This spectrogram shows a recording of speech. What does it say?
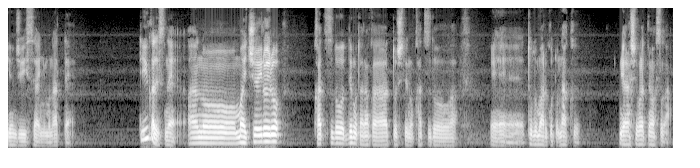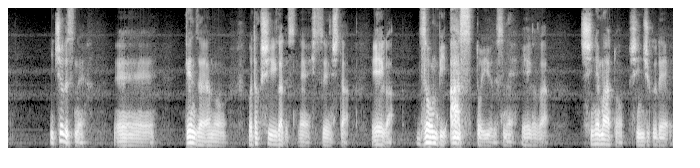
41歳にもなって。っていうかですね、あのー、まあ、一応いろいろ活動、でも田中としての活動は、えー、とどまることなくやらせてもらってますが、一応ですね、えー、現在あの、私がですね、出演した映画、ゾンビアースというですね、映画がシネマート新宿で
